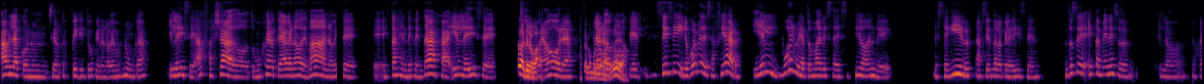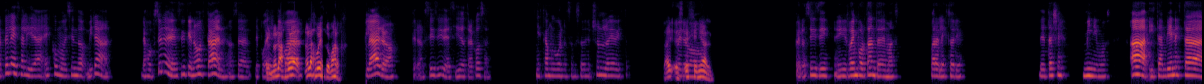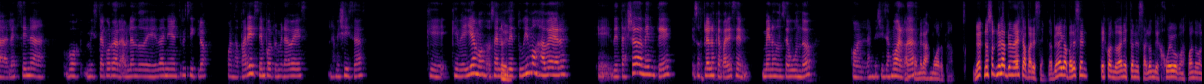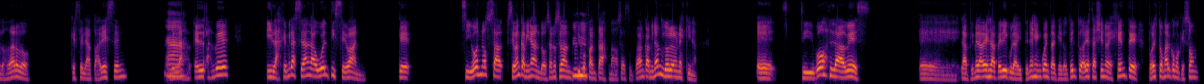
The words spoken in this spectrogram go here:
habla con un cierto espíritu que no lo vemos nunca y le dice, has fallado, tu mujer te ha ganado de mano, viste, eh, estás en desventaja, y él le dice, solo que lo por ahora. Hasta como claro, que, sí, sí, y lo vuelve a desafiar, y él vuelve a tomar esa decisión de, de seguir haciendo lo que le dicen. Entonces es también eso, los, los carteles de salida, es como diciendo, mira, las opciones de decir que no están, o sea, te puedes... no, las voy a, no las voy a tomar. Claro, pero sí, sí, decide otra cosa. Y está muy bueno ese episodio, yo no lo había visto. es, genial. Pero sí, sí, y re importante además para la historia. Detalles mínimos. Ah, y también está la escena, vos me hiciste acordar, hablando de Daniel en triciclo, cuando aparecen por primera vez las mellizas, que, veíamos, o sea, nos detuvimos a ver eh, detalladamente esos planos que aparecen menos de un segundo con las mellizas muertas. Las primeras muertas. No, no, es la primera vez que aparecen. La primera vez que aparecen es cuando Dani está en el salón de juego con, jugando con los dardos, que se le aparecen. Ah. él, las, ve y las gemelas se dan la vuelta y se van. Que si vos no sabes, se van caminando, o sea, no se van tipo fantasma, o sea, se van caminando y doblan una esquina. Eh, si vos la ves eh, la primera vez la película y tenés en cuenta que el hotel todavía está lleno de gente, podés tomar como que son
